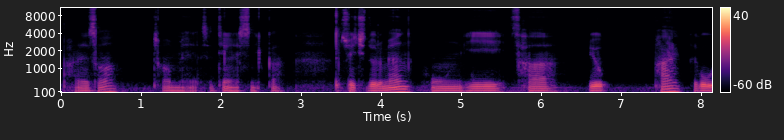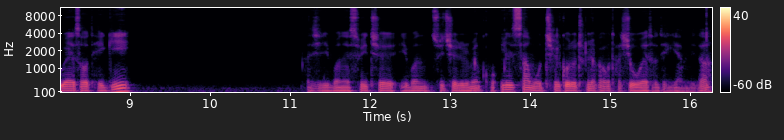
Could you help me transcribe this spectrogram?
발에서 처음에 세팅을 했으니까 스위치 누르면 0, 2, 4, 6, 8 그리고 5에서 대기 다시 이번에 스위치 이번 스위치를 누르면 13579를 출력하고 다시 5에서 대기합니다.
